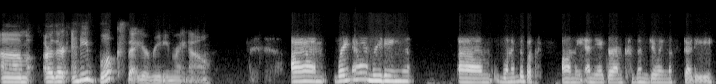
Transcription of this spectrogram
Um, are there any books that you're reading right now? Um, right now I'm reading um, one of the books on the Enneagram because I'm doing a study.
